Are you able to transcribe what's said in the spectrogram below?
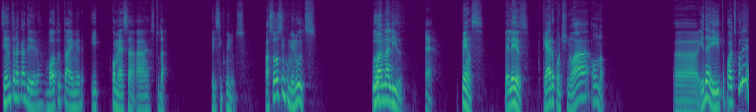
Senta na cadeira, bota o timer e começa a estudar. Aqueles cinco minutos. Passou os cinco minutos, Tu analisa. É. Tu pensa. Beleza. Quero continuar ou não? Ah, e daí tu pode escolher.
